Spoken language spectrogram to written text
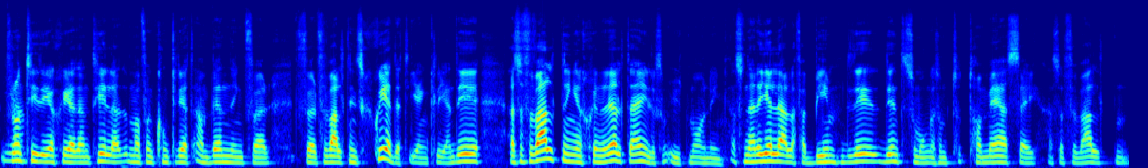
ja. från tidiga skeden till att man får en konkret användning för, för förvaltningsskedet egentligen. Det är, alltså förvaltningen generellt är en liksom utmaning. Alltså när det gäller i alla fall BIM, det, det är inte så många som tar med sig alltså förvaltning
